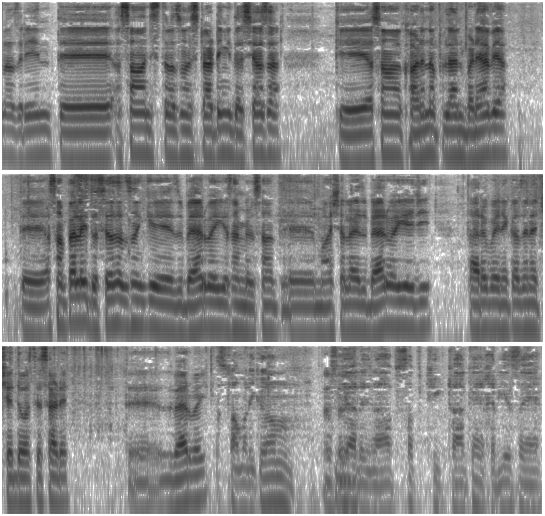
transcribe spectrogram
नाजरीन असा जिस तरह स्टार्टिंग दसिया सा कि असा खाने का प्लान बनिया पाया तो असा पहले ही दस्सेआ तुसें कि जुबैर भाई असा मिलसां ते माशाला जुबैर भाई है जी। तारे भाई ने कज़न अच्छे दोस्त है साढ़े। तो जुबैर भाई। असलम हाँ जनाब? सब ठीक ठाक हैं खरीय से हैं।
